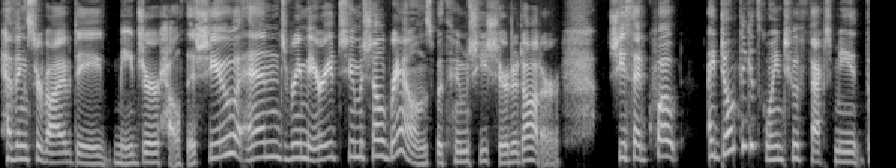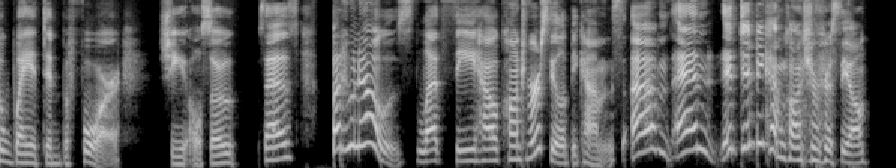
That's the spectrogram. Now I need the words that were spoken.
having survived a major health issue and remarried to Michelle Rounds, with whom she shared a daughter. She said, quote, I don't think it's going to affect me the way it did before. She also says, but who knows? Let's see how controversial it becomes. Um, and it did become controversial.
